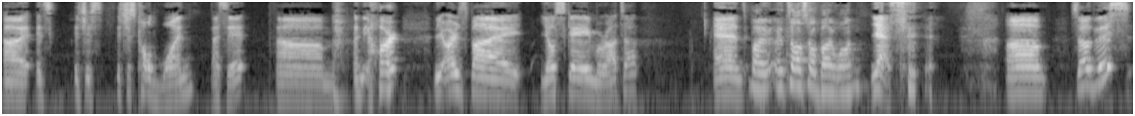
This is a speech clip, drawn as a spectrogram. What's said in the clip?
Uh, it's it's just it's just called One. That's it. Um, and the art the art is by Yosuke Murata. And By it's also by one. yes, um, so this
